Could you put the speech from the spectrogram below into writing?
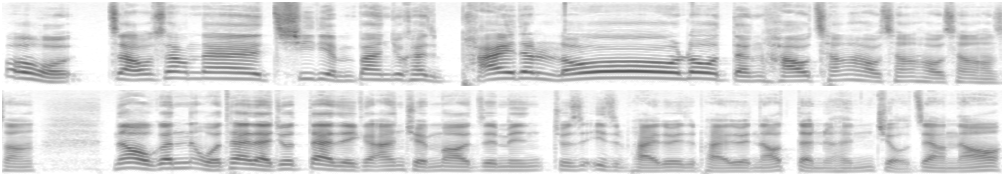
哦，早上大概七点半就开始排的喽，喽等好长好长好长好长。然后我跟我太太就戴着一个安全帽，这边就是一直排队，一直排队，然后等了很久这样。然后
